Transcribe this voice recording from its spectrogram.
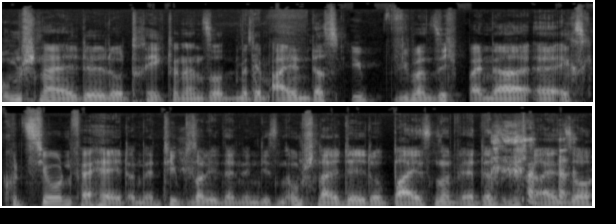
Umschnall-Dildo trägt und dann so mit dem einen das übt, wie man sich bei einer äh, Exekution verhält und der Typ soll ihn dann in diesen Umschnall-Dildo beißen und währenddessen schreien so,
